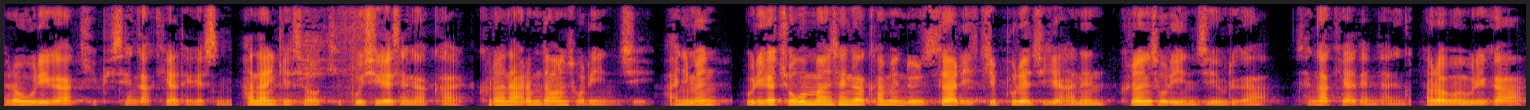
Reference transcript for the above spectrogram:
여러분 우리가 깊이 생각해야 되겠습니다. 하나님께서 기쁘시게 생각할 그런 아름다운 소리인지 아니면 우리가 조금만 생각하면 눈살이 찌푸려지게 하는 그런 소리인지 우리가 생각해야 된다는 것. 여러분, 우리가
